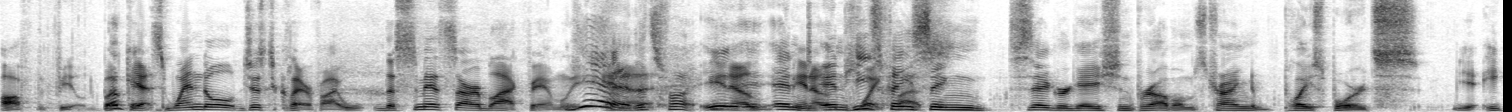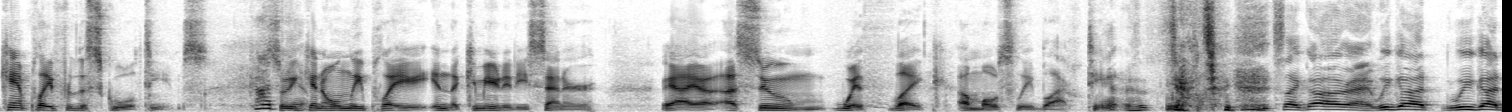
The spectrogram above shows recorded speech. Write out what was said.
off the field, but Okay. yes, Wendell. Just to clarify, the Smiths are a black family. Yeah, a- that's fine. You know, and and he's class. facing segregation problems trying to play sports. Yeah, he can't play for the school teams, God so he can only play in the community center. Yeah, I uh, assume with like a mostly black team. it's like, all right, we got, we got,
